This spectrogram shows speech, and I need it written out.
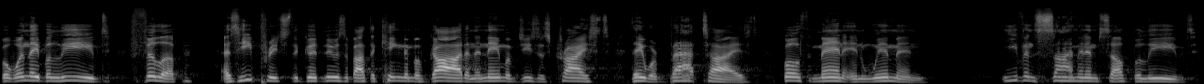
But when they believed Philip, as he preached the good news about the kingdom of God and the name of Jesus Christ, they were baptized, both men and women. Even Simon himself believed.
